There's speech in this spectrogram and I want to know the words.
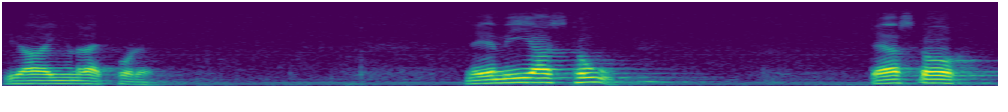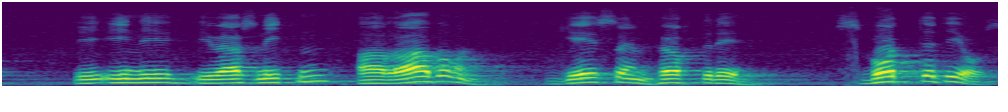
De har ingen rett på det. Nehemias 2, der står inni i vers 19 araberen Gesem hørte det, spottet de oss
